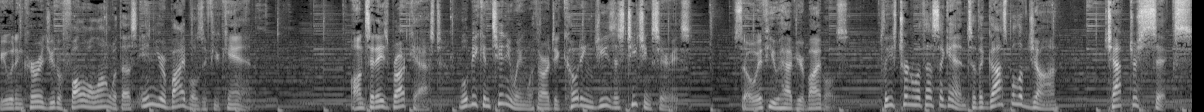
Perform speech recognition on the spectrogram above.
We would encourage you to follow along with us in your Bibles if you can. On today's broadcast, we'll be continuing with our Decoding Jesus teaching series. So if you have your Bibles, please turn with us again to the Gospel of John, chapter 6.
